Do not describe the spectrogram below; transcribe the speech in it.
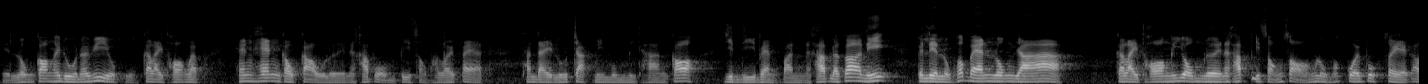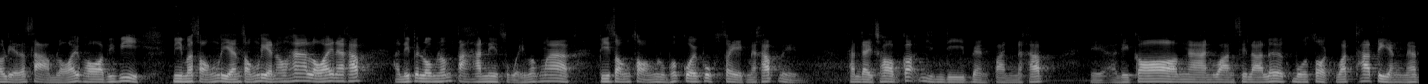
เดี๋ยวลงกล้องให้ดูนะพี่โอ้โหกะไหลทองแบบแห้งๆเก่าๆเลยนะครับผมปี2008ท่านใดรู้จักมีมุมมีทางก็ยินดีแบ่งปันนะครับแล้วก็อันนี้เป็นเหรียญหลวงพ่อแบนลงยา กระไหลทองนิยมเลยนะครับ ปี 22 หลวงพ่อกลวยปลุกเสกเอาเหรียญละ 300 พอพี่ๆมีมา 2 เหรียญ2เหรียญเอา 500 นะครับ อันนี้เป็นลมน้ำตาลนี่สวยมากๆ ปี 22 หลวงพ่อกลวยปลุกเสกนะครับนี่ท่านใดชอบก็ยินดีแบ่งปันนะครับนี่อันนี้ก็งานวางศิลาฤกษ์โบสถวัดท่าเตียงนะ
